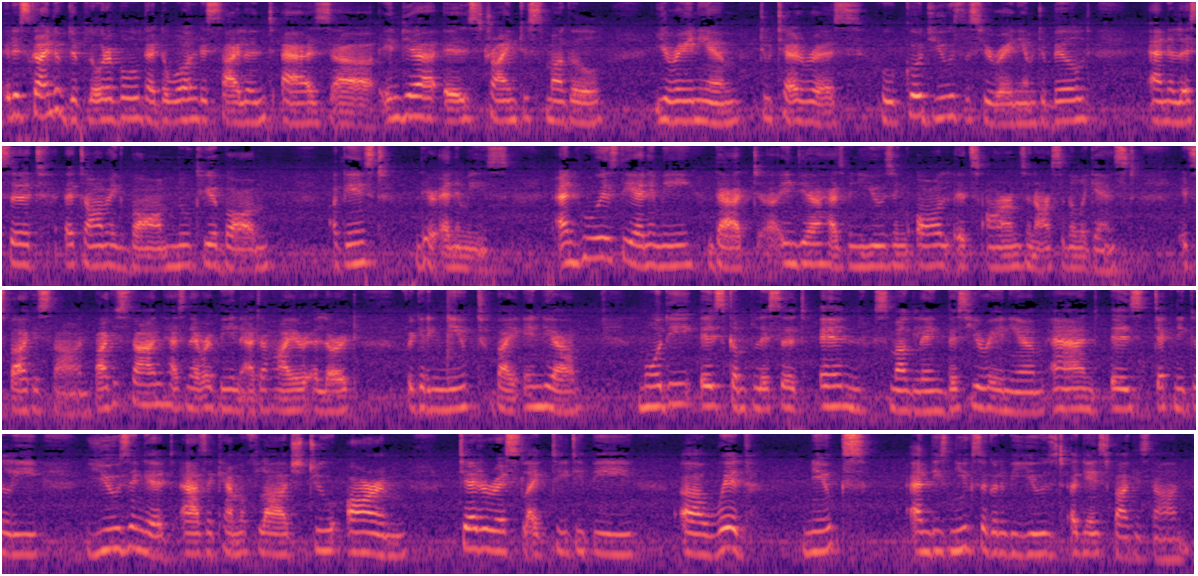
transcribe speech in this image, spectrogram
It is kind of deplorable that the world is silent as uh, India is trying to smuggle uranium to terrorists who could use this uranium to build an illicit atomic bomb, nuclear bomb against their enemies. And who is the enemy that uh, India has been using all its arms and arsenal against? It's Pakistan. Pakistan has never been at a higher alert for getting nuked by India Modi is complicit in smuggling this uranium and is technically using it as a camouflage to arm terrorists like TTP uh, with nukes. And these nukes are going to be used against Pakistan.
